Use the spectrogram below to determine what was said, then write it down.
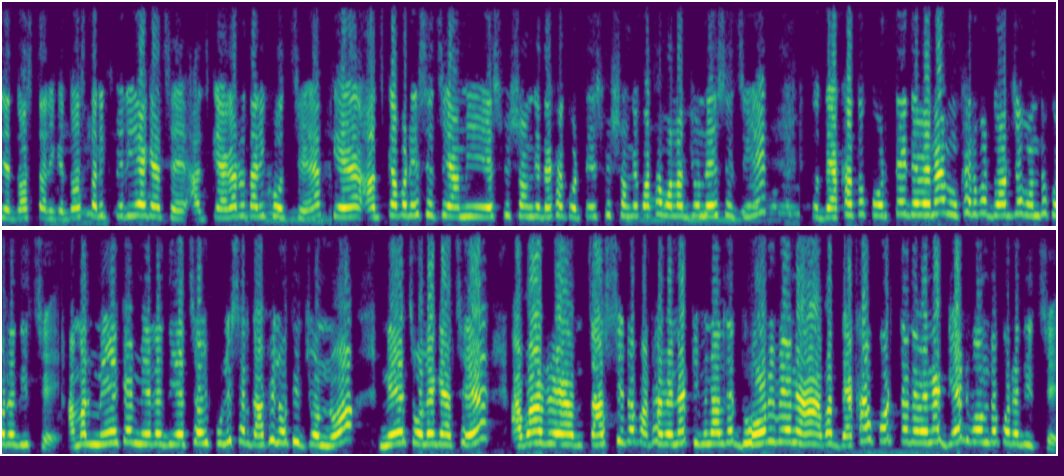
যে দশ তারিখে, দশ তারিখ পেরিয়ে গেছে, আজকে এগারো তারিখ হচ্ছে। আজকে আবার এসেছে, আমি এসপির সঙ্গে দেখা করতে, এসপির সঙ্গে কথা বলার জন্য এসেছি। তো দেখা তো করতেই দেবে না, মুখের উপর দরজা বন্ধ করে দিচ্ছে। আমার মেয়েকে মেরে দিয়েছে ওই পুলিশের গাফিলতির জন্য। মেয়ে চলে গেছে, আবার চার্জশিটও পাঠাবে না ক্রিমিনালদের ধরবে না, আবার দেখাও করতে দেবে না গেট বন্ধ করে দিচ্ছে।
